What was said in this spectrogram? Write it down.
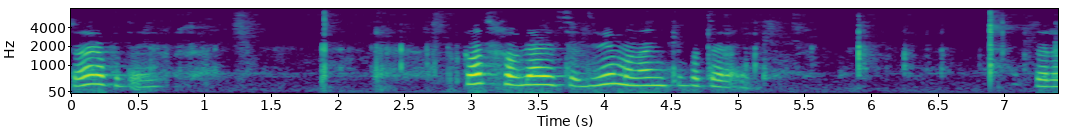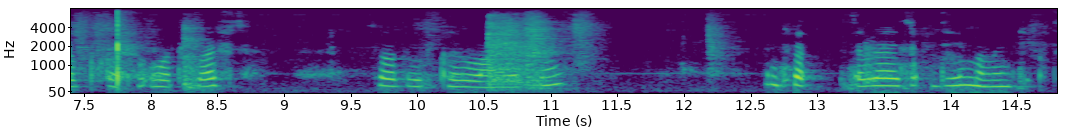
Зараз подивимося. Тут вставляються дві маленькі батарейки. Зараз покажу. От, бачите? Це от відкривається. І тепер вставляються дві маленькі батарейки.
